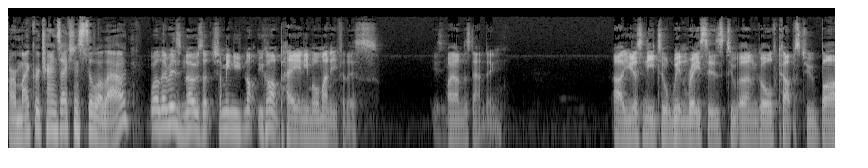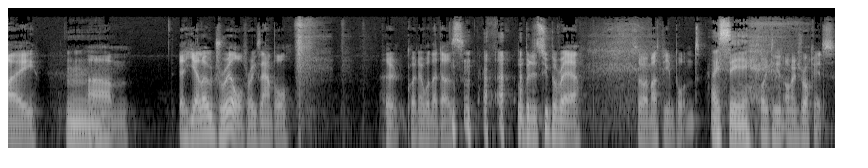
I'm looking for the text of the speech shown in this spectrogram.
Are microtransactions still allowed? well, there is no such. I mean, you not you can't pay any more money for this. Is my understanding. Uh, you just need to win races to earn gold cups to buy um, a yellow drill, for example. I don't quite know what that does, oh, but it's super rare, so it must be important. I see. Or to an orange rocket.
